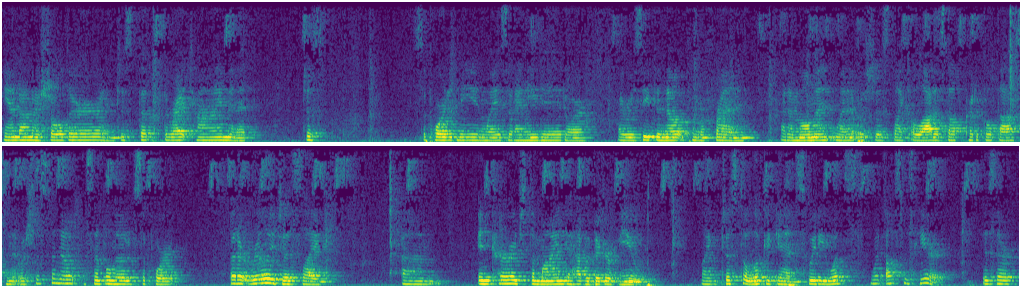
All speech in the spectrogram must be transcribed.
hand on my shoulder and just at the right time and it just supported me in ways that I needed or I received a note from a friend at a moment when it was just like a lot of self-critical thoughts and it was just a note, a simple note of support but it really just like um, encouraged the mind to have a bigger view, like just to look again, sweetie. What's what else is here? Is there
